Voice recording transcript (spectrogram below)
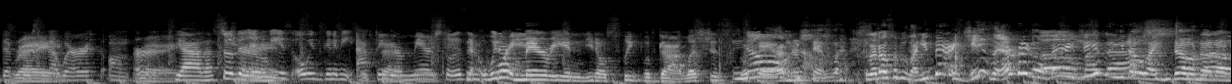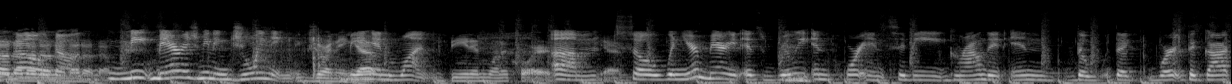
the person that we're earth on earth Right. yeah that's true. so true the enemy is always going to be after your marriage so it's No, we don't marry and you know sleep with God. Let's just okay, No, understand. Because I know some people like you marry Jesus. Everybody gonna Oh marry my Jesus. You know, like no, no, no, no, no, no, no, no, no, no. Me- marriage meaning joining Joining, being yeah, in one being in one accord. um Yeah. so when you're married it's really Mm-hmm. important to be grounded in the the word the god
